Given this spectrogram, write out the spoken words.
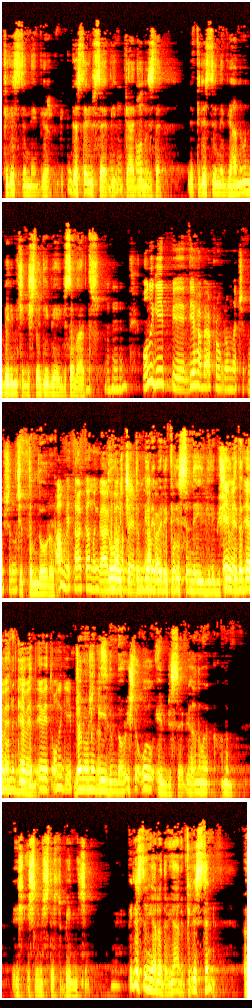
Filistinli bir, göstereyim size bir geldiğinizde. Bir Filistinli bir hanımın benim için işlediği bir elbise vardır. Onu giyip bir, bir haber programına çıkmışsınız. Çıktım doğru. Ahmet Hakan'ın galiba Doğru haberini- çıktım gene haber böyle. Filistin'le ilgili bir şeydi Evet, ve ben evet, onu giydim. Evet, evet onu giyip Ben onu giydim doğru. İşte o elbise bir hanımı hanım iş, işlemişti işte benim için. Filistin yaradır. Yani Filistin e,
